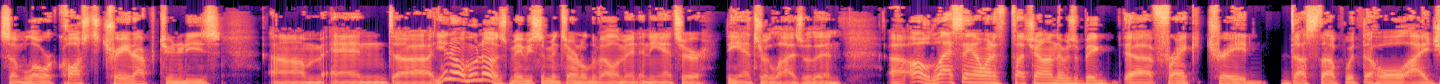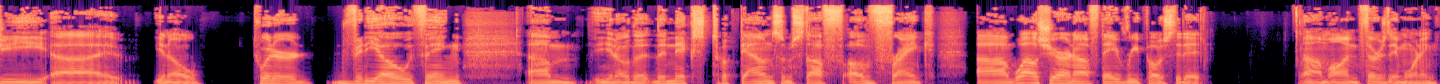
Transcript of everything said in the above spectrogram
some lower cost trade opportunities. Um, and uh, you know, who knows? Maybe some internal development, and the answer the answer lies within. Uh, oh, last thing I wanted to touch on: there was a big uh, Frank trade dust up with the whole IG, uh, you know, Twitter video thing. Um, you know, the the Knicks took down some stuff of Frank. Um, well, sure enough, they reposted it um, on Thursday morning,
